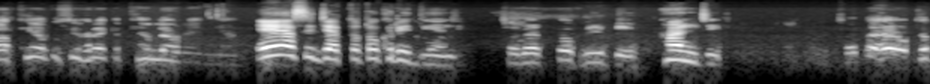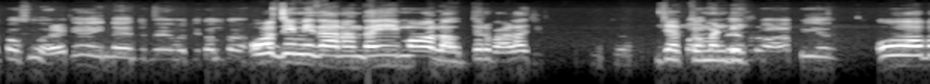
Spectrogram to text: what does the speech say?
ਪਾਥੀਆਂ ਤੁਸੀਂ ਫਿਰ ਕਿੱਥੇ ਲਿਆਉਣੇ ਜੀਆਂ ਇਹ ਅਸੀਂ ਜੈਤੋ ਤੋਂ ਖਰੀਦੀਆਂ ਜੀ। ਸਦੈਕ ਤੋਂ ਖਰੀਦਦੇ। ਹਾਂਜੀ। ਅੱਛਾ ਤੇ ਇਹ ਉੱਥੇ ਪਸ਼ੂ ਹੈਗੇ ਇੰਨੇ ਜਿਵੇਂ ਅੱਜ ਕੱਲ ਤਾਂ? ਉਹ ਜ਼ਿਮੀਦਾਰਾਂ ਦਾ ਹੀ ਮਾਹੌਲ ਆ ਉਧਰ ਵਾਲਾ ਜੀ ਜੈਤੋ ਮੰਡੀ। ਫਿਰ ਆਪ ਹੀ ਆ? ਉਹ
